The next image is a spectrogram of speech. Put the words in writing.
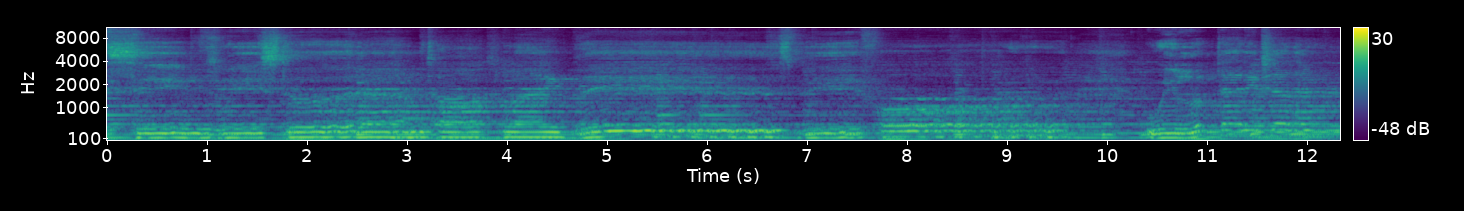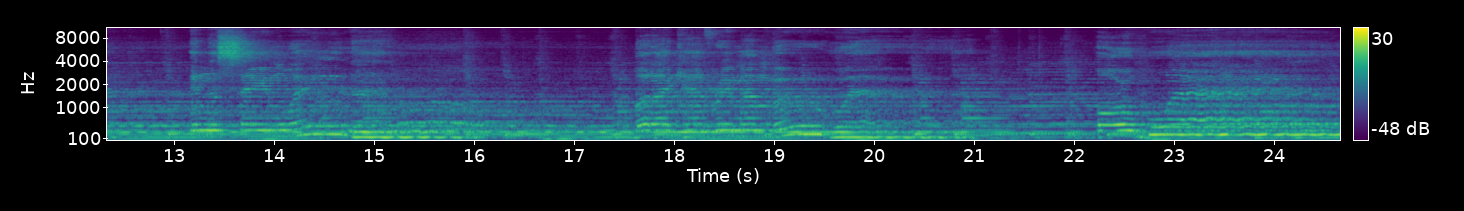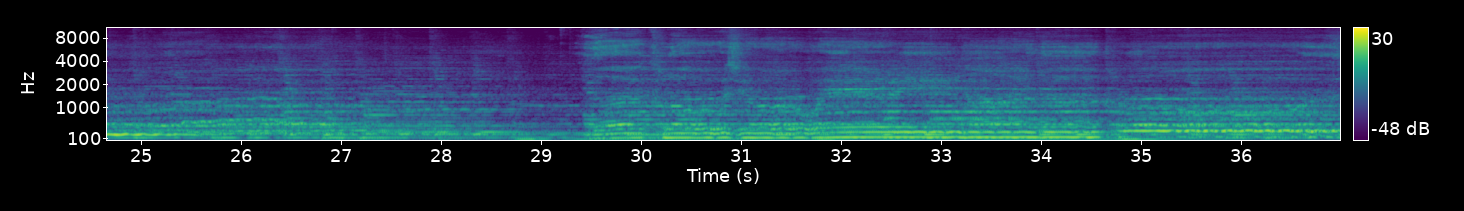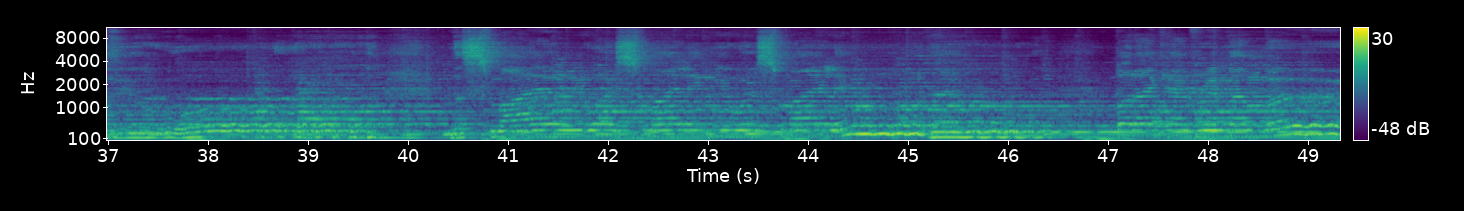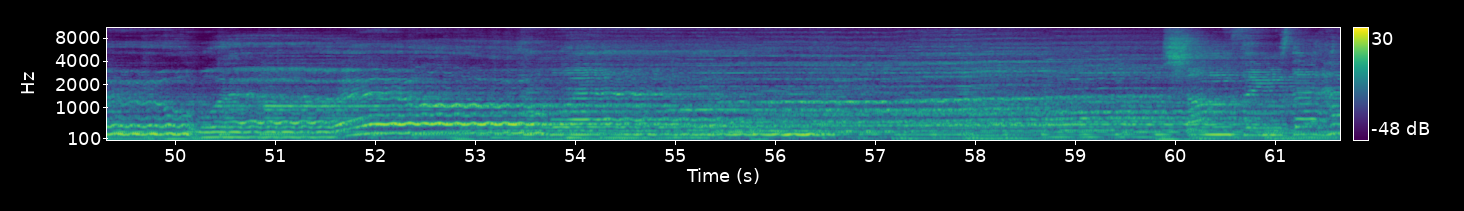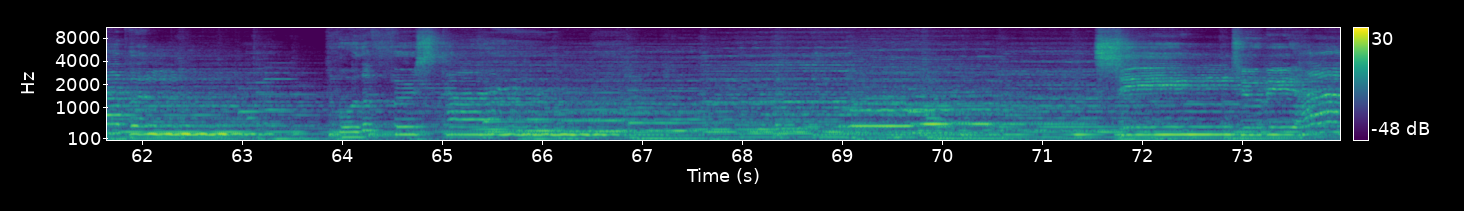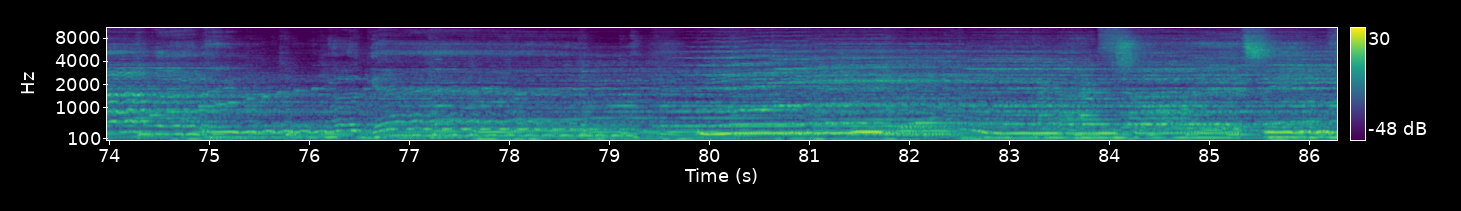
seems we stood and talked like this before. We looked at each other in the same way The clothes you're wearing things that happen for the first time seem to be happening again. So it seems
